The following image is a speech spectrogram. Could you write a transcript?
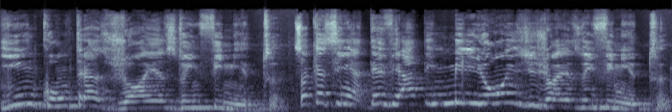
e encontra as joias do infinito. Só que assim, a TVA tem milhões de joias do infinito.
